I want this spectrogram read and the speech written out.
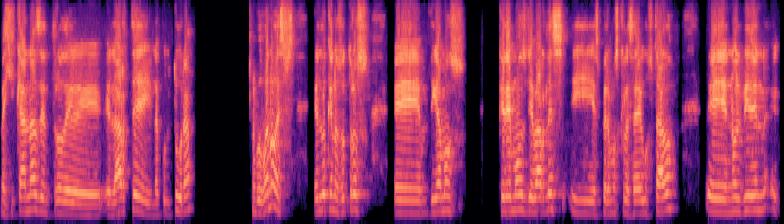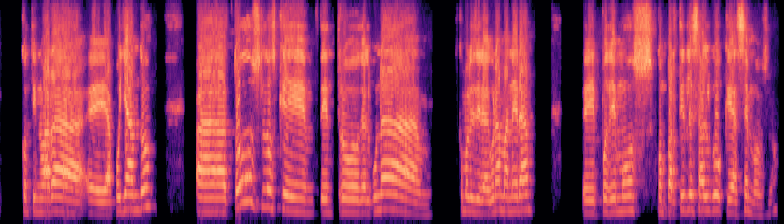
mexicanas dentro del arte y la cultura. Pues bueno, es, es lo que nosotros eh, digamos, queremos llevarles y esperemos que les haya gustado. Eh, no olviden eh, continuar apoyando a todos los que dentro de alguna, ¿cómo les diré? De alguna manera podemos compartirles algo que hacemos, ¿no?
